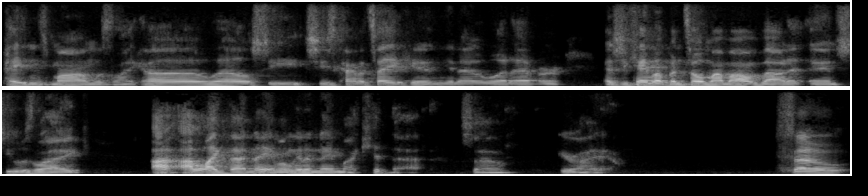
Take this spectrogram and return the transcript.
Peyton's mom was like, oh, well, she, she's kind of taken, you know, whatever. And she came up and told my mom about it. And she was like, I, I like that name. I'm going to name my kid that. So here I am. So,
